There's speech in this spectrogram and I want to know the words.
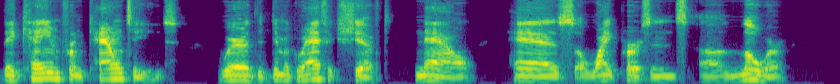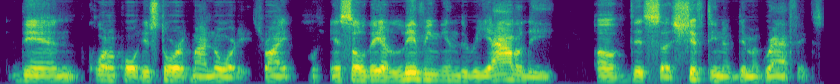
they came from counties where the demographic shift now has uh, white persons uh, lower than quote unquote historic minorities, right? And so they are living in the reality of this uh, shifting of demographics.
